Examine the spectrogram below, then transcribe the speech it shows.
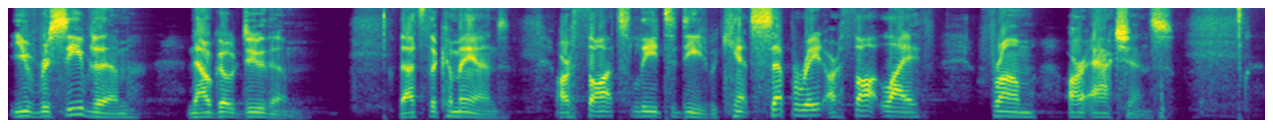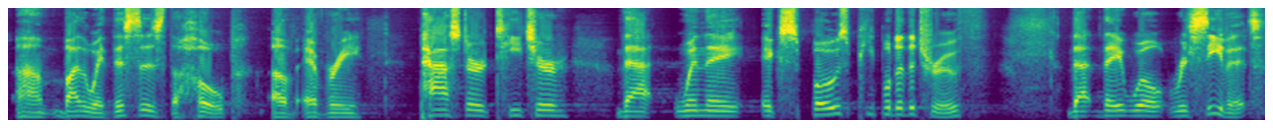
you've received them, now go do them. That's the command. Our thoughts lead to deed. We can't separate our thought life from our actions. Um, by the way, this is the hope of every pastor, teacher, that when they expose people to the truth, that they will receive it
